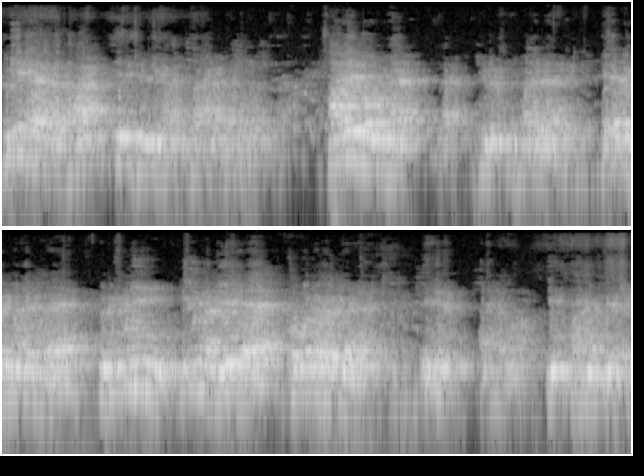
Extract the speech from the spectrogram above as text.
तो ये कह रहा था इस सारे लोग जो है हिमाचल में आए जैसे कोई हिमाचल जो है कोई दुश्मनी दुश्मन का देश है और कोई कबर किया जाए इसलिए अच्छा हुआ ये प्रधानमंत्री कैसे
